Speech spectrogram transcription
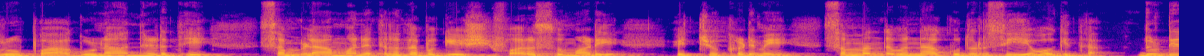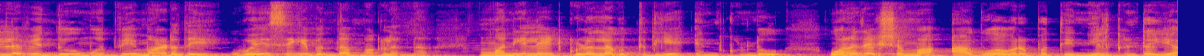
ರೂಪ, ಗುಣ, ನಡತೆ, ಸಂಬಳ, ಮನೆತನದ ಬಗ್ಗೆ ಶಿಫಾರಸು ಮಾಡಿ ಹೆಚ್ಚು ಕಡಿಮೆ ಸಂಬಂಧವನ್ನು ಕುದುರಿಸಿಯೇ ಹೋಗಿದ್ದ. ದುಡ್ಡಿಲ್ಲವೆಂದು ಮದುವೆ ಮಾಡದೆ ವಯಸ್ಸಿಗೆ ಬಂದ ಮಗಳನ್ನು ಮನೆಯಲ್ಲೇ ಇಟ್ಕೊಳ್ಳಲಾಗುತ್ತದೆಯೇ ಎಂದುಕೊಂಡು ವನದಕ್ಷಮ್ಮ ಹಾಗೂ ಅವರ ಪತಿ ನೀಲ್ಕಂಠಯ್ಯ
